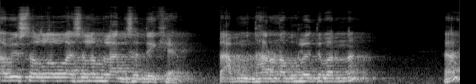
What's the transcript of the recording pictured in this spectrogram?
নবী সাল্লা সাল্লাম লাগছে দেখে। তা আপনার ধারণা ভুল হইতে পারেন না? হ্যাঁ?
